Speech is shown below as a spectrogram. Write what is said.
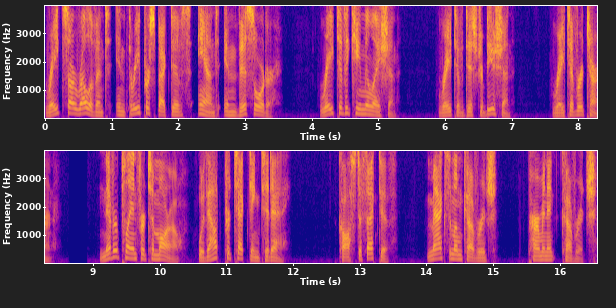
Rates are relevant in three perspectives and in this order rate of accumulation, rate of distribution, rate of return. Never plan for tomorrow without protecting today. Cost effective, maximum coverage, permanent coverage.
